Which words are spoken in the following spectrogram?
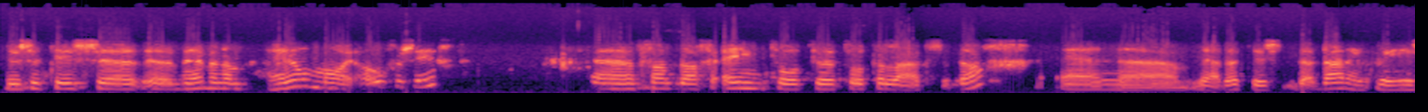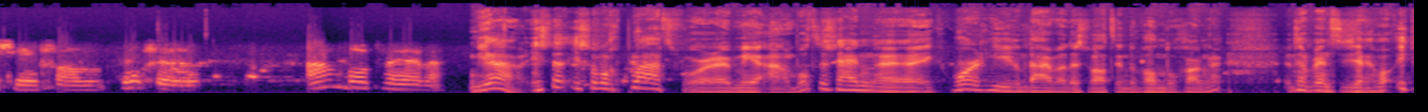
Dus het is, uh, we hebben een heel mooi overzicht. Uh, van dag 1 tot, uh, tot de laatste dag. En ja, dat is, da daarin kun je zien van hoeveel aanbod we hebben. Ja, is er, is er nog plaats voor meer aanbod? Er zijn, ik hoor hier en daar wel eens wat in de wandelgangen. En dan mensen die zeggen, well, ik,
